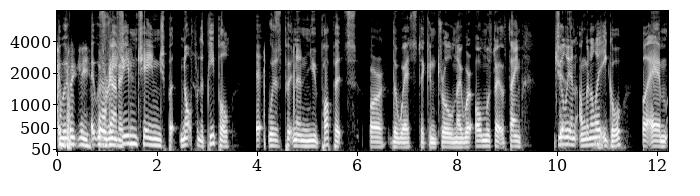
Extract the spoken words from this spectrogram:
it was completely it was regime change, but not for the people. It was putting in new puppets for the West to control. Now we're almost out of time. Julian, I'm gonna let you go, but um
